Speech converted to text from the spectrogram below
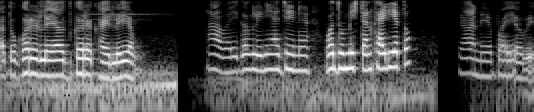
આ તો ઘરે લઈ આવ ઘરે ખાઈ લઈ એમ હા વળી ગગલી ત્યાં જઈને વધુ મિષ્ટાન ખાઈ લે તો. જા ને ભાઈ હવે.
